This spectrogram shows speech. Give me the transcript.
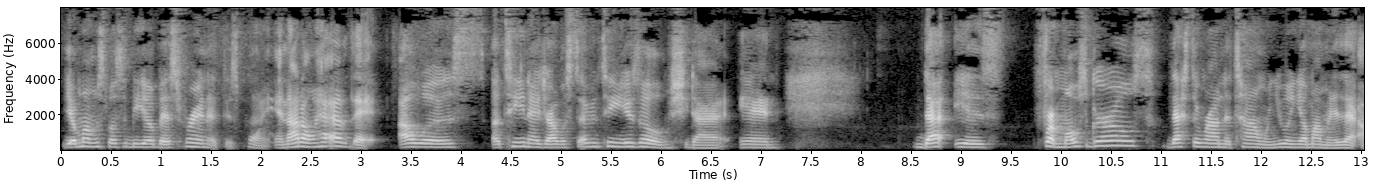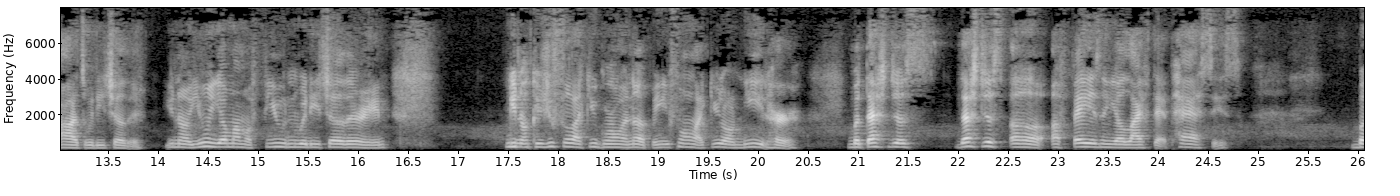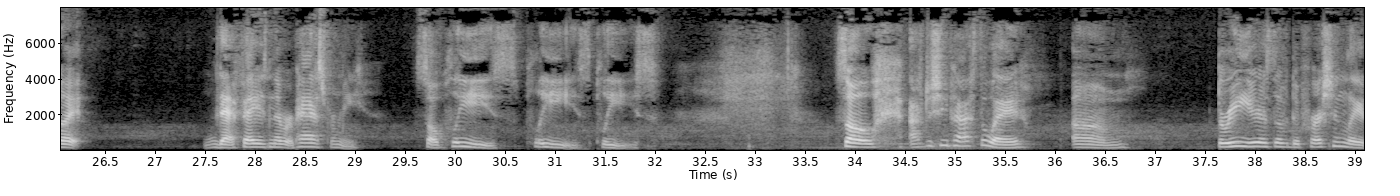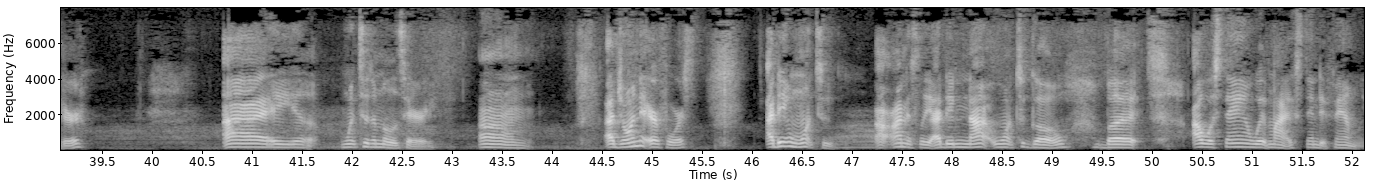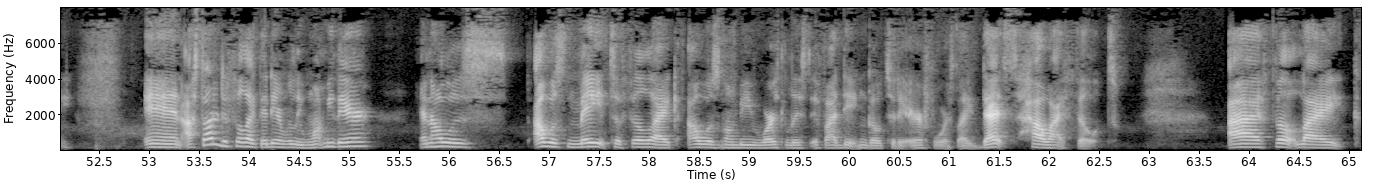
Your mama's supposed to be your best friend at this point. And I don't have that. I was a teenager. I was 17 years old when she died. And that is for most girls, that's around the time when you and your mama is at odds with each other. You know, you and your mama feuding with each other and you know, because you feel like you're growing up and you feel like you don't need her. But that's just that's just a, a phase in your life that passes. But that phase never passed for me. So please, please, please. So after she passed away, um, three years of depression later, I went to the military. Um, I joined the Air Force. I didn't want to. I, honestly, I did not want to go, but I was staying with my extended family. And I started to feel like they didn't really want me there. And I was I was made to feel like I was going to be worthless if I didn't go to the Air Force. Like that's how I felt. I felt like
